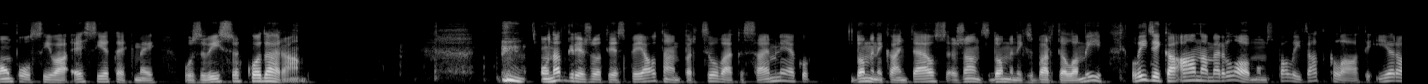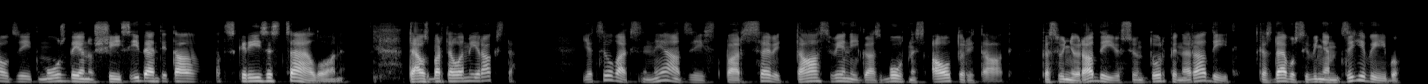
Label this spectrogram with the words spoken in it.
kompulsīvā es ietekmei uz visu, ko darām. Un atgriežoties pie jautājuma par cilvēka saimnieku, Dominikāņu tēvs Žants Dominiks Bartelamī, līdzīgi kā Āna Merlo, mums palīdz atklāti ieraudzīt mūsdienu šīs identitātes krīzes cēloni. Tēvs Bartelamī raksta, ja cilvēks neatzīst par sevi tās vienīgās būtnes autoritāti, kas viņu radījusi un turpina radīt, kas devusi viņam dzīvību,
